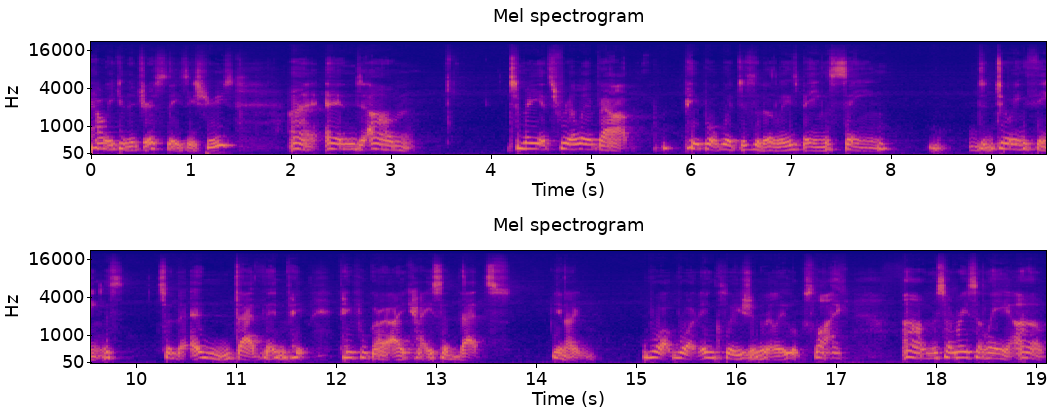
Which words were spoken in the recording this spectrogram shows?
how we can address these issues. Uh, and um, to me, it's really about people with disabilities being seen doing things so that, and that then pe- people go okay so that's you know what what inclusion really looks like um, so recently um,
